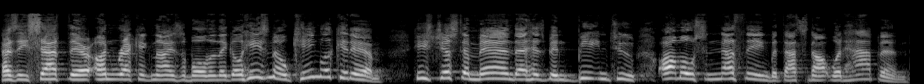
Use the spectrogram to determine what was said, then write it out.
as he sat there unrecognizable and they go, He's no king. Look at him. He's just a man that has been beaten to almost nothing. But that's not what happened.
